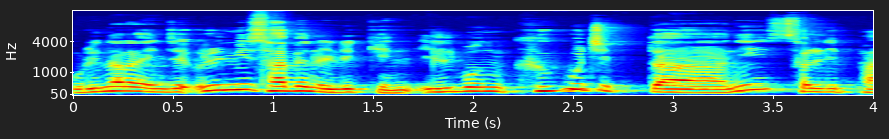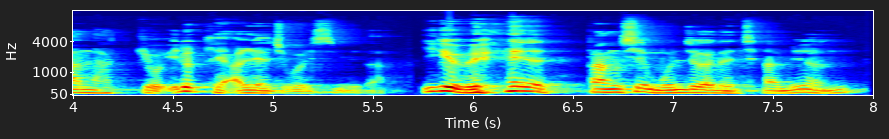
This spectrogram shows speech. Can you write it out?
우리나라에 이제 을미사변을 일으킨 일본 극우 집단이 설립한 학교 이렇게 알려지고 있습니다. 이게 왜 당시에 문제가 됐냐면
